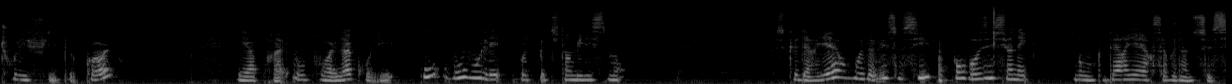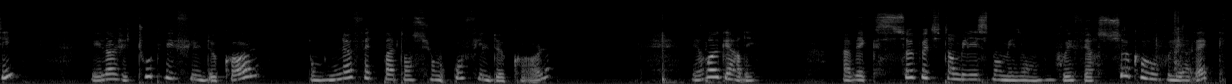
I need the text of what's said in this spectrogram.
tous les fils de colle. Et après, vous pourrez la coller où vous voulez, votre petit embellissement. Parce que derrière, vous avez ceci pour positionner. Donc, derrière, ça vous donne ceci. Et là, j'ai toutes les fils de colle. Donc, ne faites pas attention aux fils de colle. Et regardez, avec ce petit embellissement maison, vous pouvez faire ce que vous voulez avec.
